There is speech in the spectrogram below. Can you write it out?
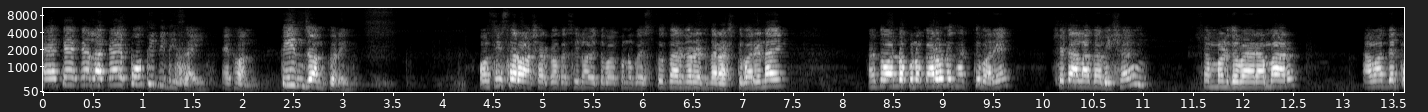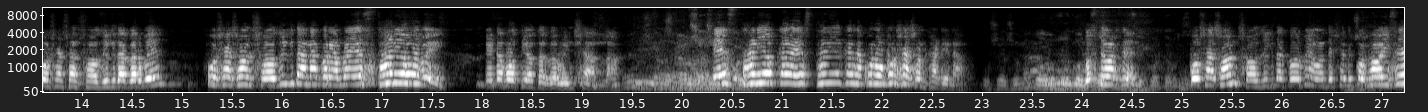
এক এক এলাকায় প্রতিনিধি চাই, এখন তিনজন করে। ওসি স্যারও আসার কথা ছিল হয়তো বা কোনো ব্যস্ততার কারণে তারা আসতে পারে নাই। হয়তো অন্য কোনো কারণে থাকতে পারে, সেটা আলাদা বিষয়। সম্মানিত ভাইয়ের আমার আমাদের প্রশাসন সহযোগিতা করবে। প্রশাসন সহযোগিতা না করে আমরা স্থানীয়ভাবে এটা প্রতিহত করব ইনশাআল্লাহ। স্থানীয় স্থানীয় কাজে কোনো প্রশাসন খাটে না। বুঝতে পারছেন? প্রশাসন সহযোগিতা করবে, আমাদের সাথে কথা হয়েছে।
